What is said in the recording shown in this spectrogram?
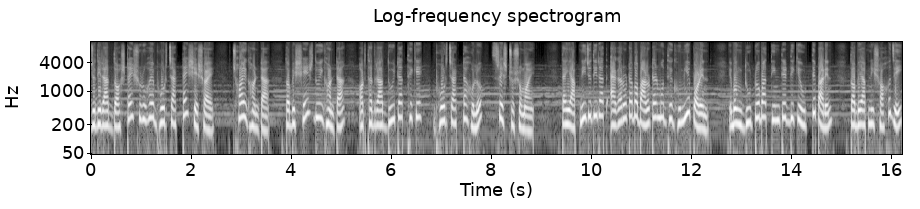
যদি রাত দশটায় শুরু হয়ে, ভোর চারটায় শেষ হয়, ছয় ঘণ্টা তবে শেষ দুই ঘণ্টা, অর্থাৎ রাত দুইটার থেকে ভোর চারটা হল শ্রেষ্ঠ সময়। তাই আপনি যদি রাত এগারোটা বা বারোটার মধ্যে ঘুমিয়ে পড়েন এবং দুটো বা তিনটের দিকে উঠতে পারেন, তবে আপনি সহজেই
